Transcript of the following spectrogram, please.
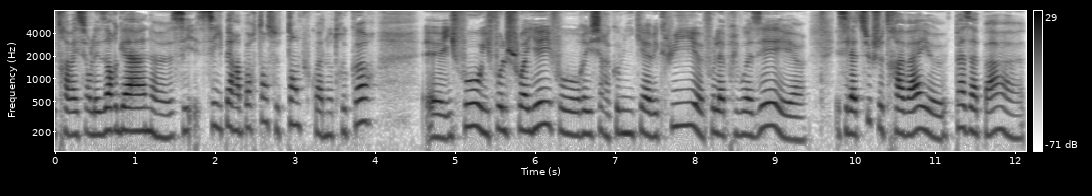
le travail sur les organes euh, C'est hyper important, ce temple, quoi, notre corps. Euh, il, faut, il faut le choyer, il faut réussir à communiquer avec lui, il faut l'apprivoiser. Et, euh, et c'est là-dessus que je travaille euh, pas à pas, euh,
